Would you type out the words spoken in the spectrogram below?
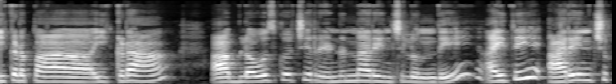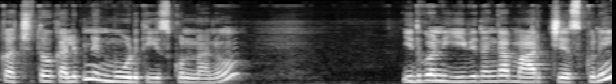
ఇక్కడ పా ఇక్కడ ఆ బ్లౌజ్కి వచ్చి రెండున్నర ఇంచులు ఉంది అయితే అర ఇంచు ఖర్చుతో కలిపి నేను మూడు తీసుకున్నాను. ఇదిగోండి ఈ విధంగా మార్క్ చేసుకుని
